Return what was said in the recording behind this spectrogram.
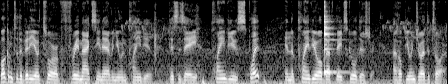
Welcome to the video tour of 3 Maxine Avenue in Plainview. This is a Plainview split in the Plainview Old Bethpage School District. I hope you enjoyed the tour.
